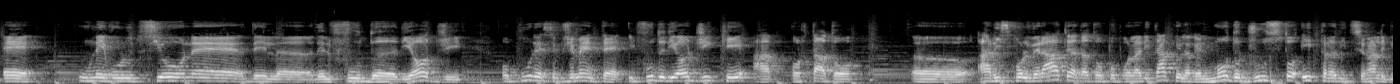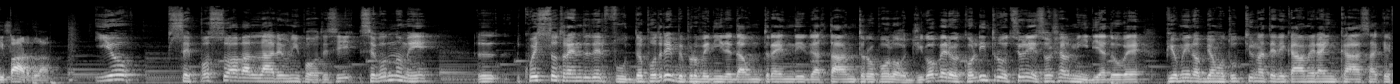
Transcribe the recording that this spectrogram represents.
è un'evoluzione del, del food di oggi oppure semplicemente il food di oggi che ha portato, uh, ha rispolverato e ha dato popolarità a quello che è il modo giusto e tradizionale di farla. Io, se posso avallare un'ipotesi, secondo me questo trend del food potrebbe provenire da un trend in realtà antropologico, ovvero che con l'introduzione dei social media, dove più o meno abbiamo tutti una telecamera in casa che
